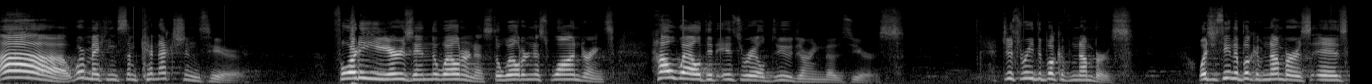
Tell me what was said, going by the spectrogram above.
Ah, we're making some connections here. 40 years in the wilderness, the wilderness wanderings. How well did Israel do during those years? Just read the book of Numbers. What you see in the book of Numbers is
